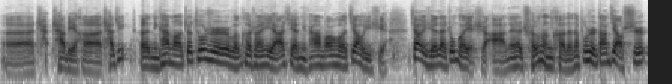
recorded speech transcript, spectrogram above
呃，差差别和差距，呃，你看嘛，这都是文科专业，而且你看，包括教育学，教育学在中国也是啊，那纯文科的，他不是当教师，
